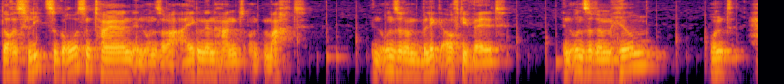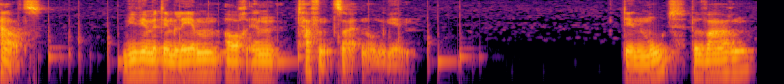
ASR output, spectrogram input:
Doch es liegt zu großen Teilen in unserer eigenen Hand und Macht, in unserem Blick auf die Welt, in unserem Hirn und Herz, wie wir mit dem Leben auch in taffen Zeiten umgehen. Den Mut bewahren,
